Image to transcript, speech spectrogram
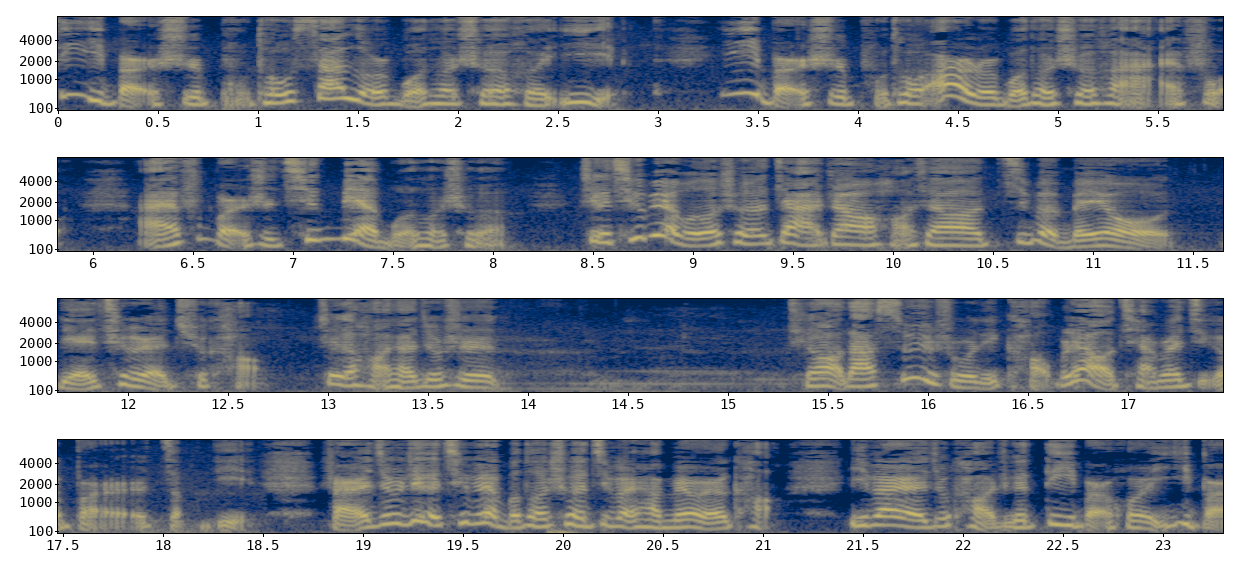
，D 本是普通三轮摩托车和 E。E 本是普通二轮摩托车和 F 本是轻便摩托车。这个轻便摩托车驾照好像基本没有年轻人去考，这个好像就是挺老大岁数，你考不了前面几个本儿怎么地？反正就是这个轻便摩托车基本上没有人考，一般人就考这个 D 本或者 E 本。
